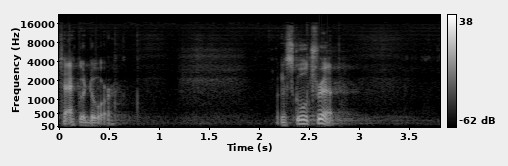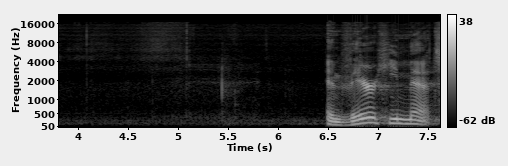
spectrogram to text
to Ecuador on a school trip. And there he met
